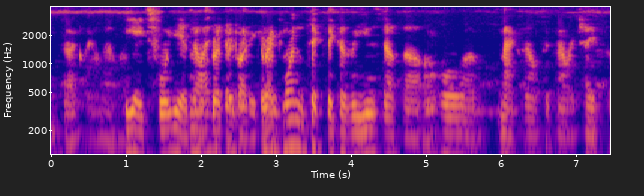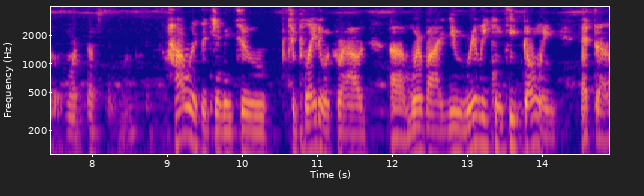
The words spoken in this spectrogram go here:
exactly on that one. He aged four years on I his birthday party, correct? more than six because we used up uh, a whole um, Maxell six-hour tape, so it was more stressful than six. How is it, Jimmy, to to play to a crowd um, whereby you really can keep going at uh,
